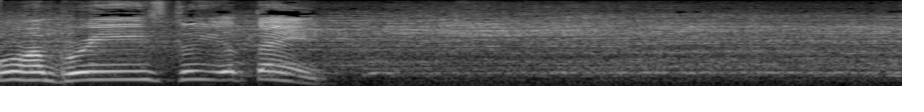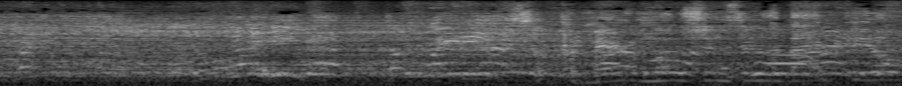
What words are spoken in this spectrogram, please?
Come on, Brees. Do your thing. So Kamara motions into the backfield.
